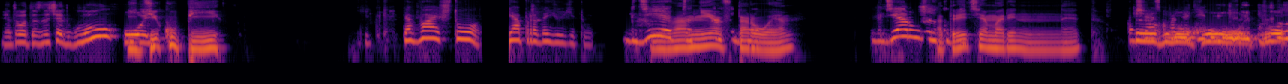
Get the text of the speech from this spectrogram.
Это вот означает глухой. Иди купи. Давай, что? Я продаю еду. Где И во это? мне как его? второе, Где оружие а купить? третье маринет. А Ты сейчас, погоди. глухой, пошёл просто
